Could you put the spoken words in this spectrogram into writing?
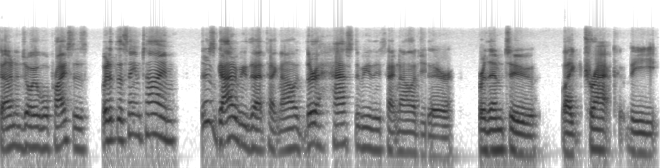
to unenjoyable prices. But at the same time, there's got to be that technology. There has to be the technology there for them to like track the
